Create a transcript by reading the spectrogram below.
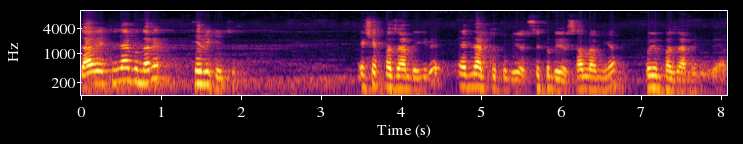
davetliler bunları tebrik edecek. Eşek pazarlığı gibi eller tutuluyor, sıkılıyor, sallanıyor. Koyun pazarlığı gibi yani.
